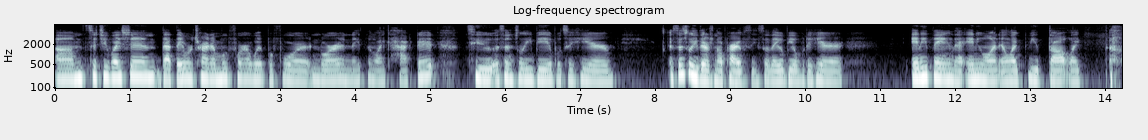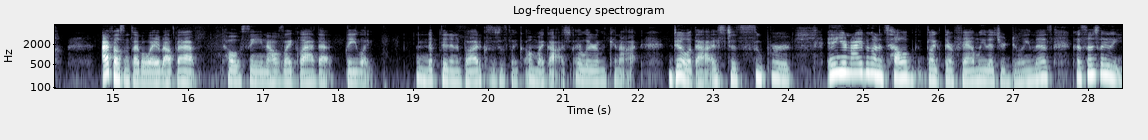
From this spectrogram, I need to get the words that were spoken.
um, situation that they were trying to move forward with before Nora and Nathan like hacked it to essentially be able to hear. Essentially, there's no privacy, so they would be able to hear anything that anyone and like you thought like I felt some type of way about that whole scene. I was like glad that they like nipped it in the bud because it's just like oh my gosh i literally cannot deal with that. It's just super and you're not even going to tell like their family that you're doing this because essentially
